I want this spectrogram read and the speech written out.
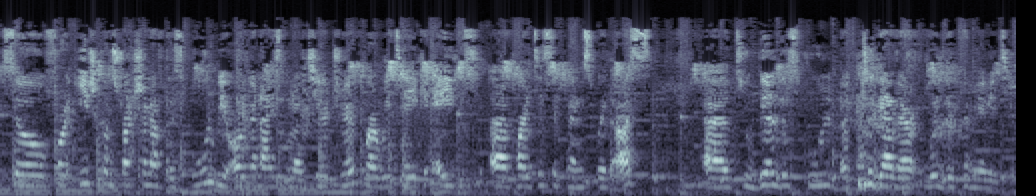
So for each construction of the school, we organize volunteer trip where we take eight uh, participants with us uh, to build the school uh, together with the community.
